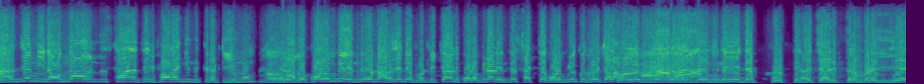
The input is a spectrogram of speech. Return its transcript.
അർജന്റീന ഒന്നാം സ്ഥാനത്ത് ഇഫാറാക്കി നിൽക്കുന്ന ടീമും അപ്പൊ കൊളംബിയ എന്തുകൊണ്ട് അർജന്റീന പൊട്ടിക്കാൻ കൊളംബിയാണ് എന്ത് ശക്തി കൊളംബിയൊക്കെ ചോദിച്ചാൽ കൊളംബിയ അർജന്റീനെ പൊട്ടിച്ച ചരിത്രം ഇവിടെ ഇല്ലേ?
